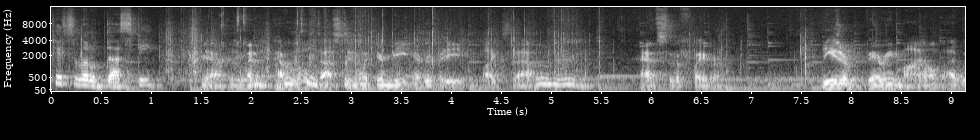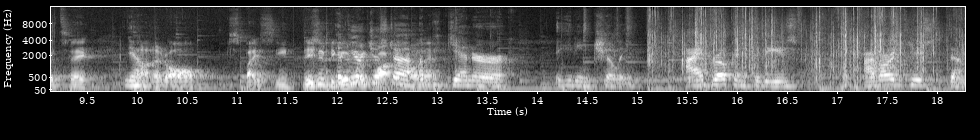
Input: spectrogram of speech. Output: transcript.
Tastes a little dusty. Yeah, you might have a little dust in with your meat. Everybody likes that. Mm-hmm. Adds to the flavor. These are very mild, I would say. Yeah. Not at all spicy. These would be If good you're just a, beginner eating chili, I broke into these. I've already tasted them.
